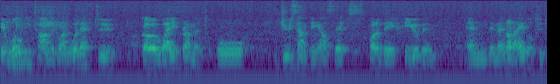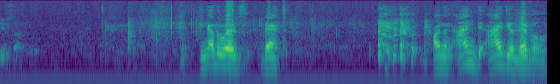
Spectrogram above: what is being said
there will be times that one will have to go away from it or do something else that's part of their chiyuvim, and then they're not able to do so. In other words, that on an ideal level,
